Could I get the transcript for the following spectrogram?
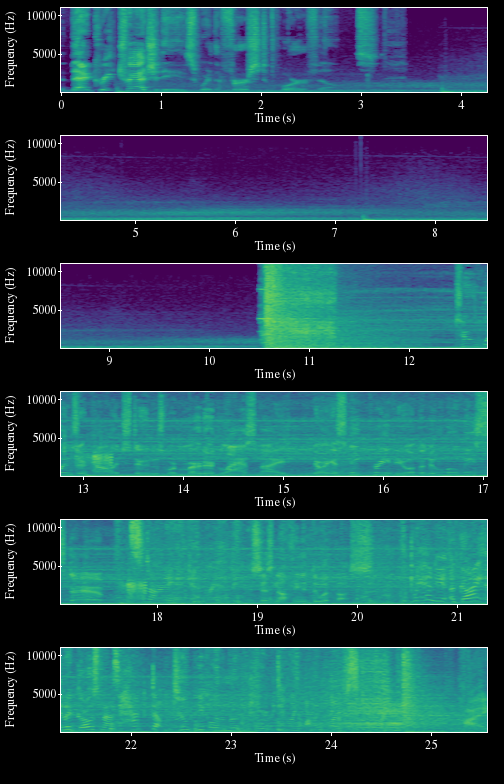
that Greek tragedies were the first horror films? Two Windsor College students were murdered last night during a sneak preview of the new movie Stab. It's starting again, Randy. This has nothing to do with us. Randy, a guy in a ghost mask hacked up two people in a movie theater telling our life story. Hi,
